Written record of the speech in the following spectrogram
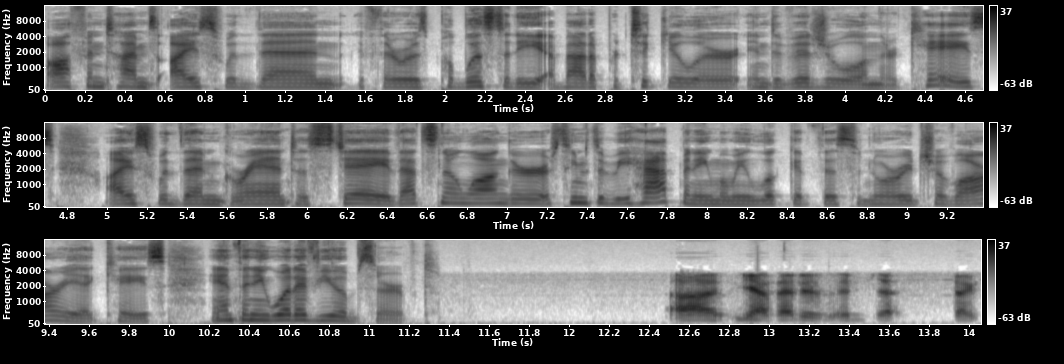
oftentimes ICE would then, if there was publicity about a particular individual in their case, ICE would then grant a stay. That's no longer seems to be happening when we look at this Nury Chavarria case. Anthony, what have you observed? Uh, yeah, that is that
